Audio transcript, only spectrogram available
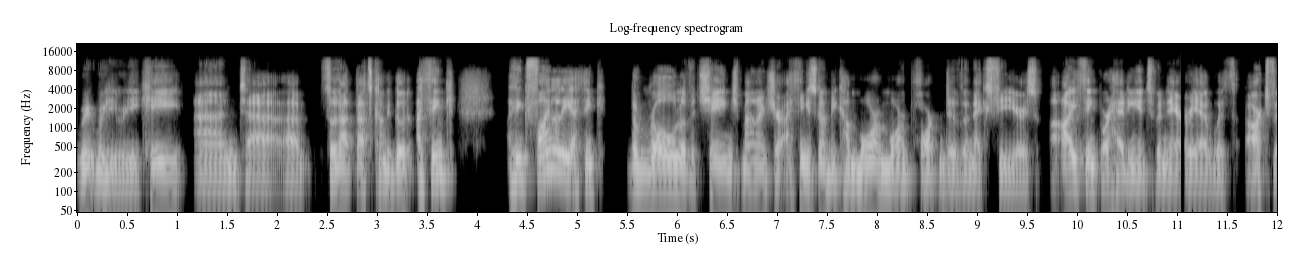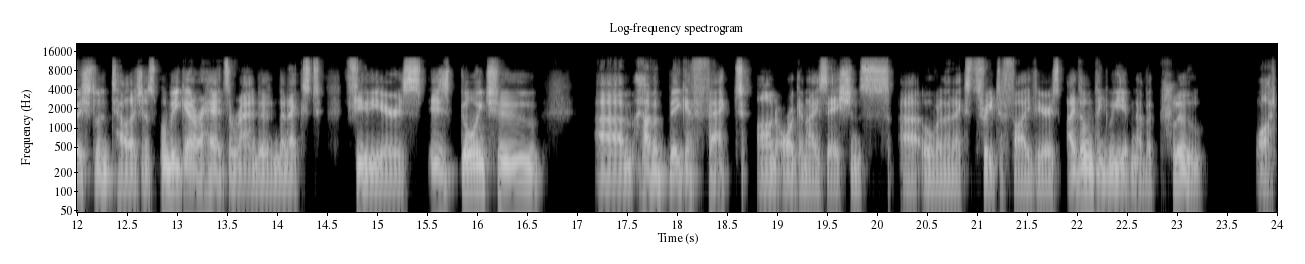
really, really key, and uh, um, so that that's kind of good. I think, I think finally, I think the role of a change manager, I think, is going to become more and more important over the next few years. I think we're heading into an area with artificial intelligence, when we get our heads around it in the next few years, is going to um, have a big effect on organizations uh, over the next three to five years. I don't think we even have a clue what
